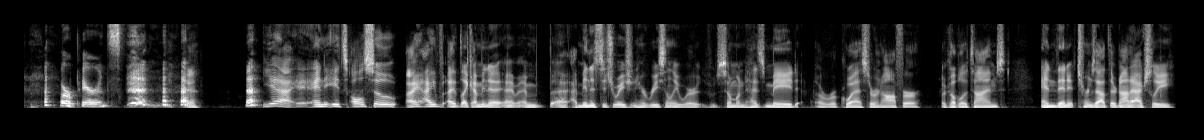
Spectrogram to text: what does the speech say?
or parents. yeah, yeah, and it's also I, I've I, like I'm in a I'm uh, I'm in a situation here recently where someone has made a request or an offer a couple of times, and then it turns out they're not actually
